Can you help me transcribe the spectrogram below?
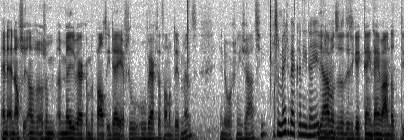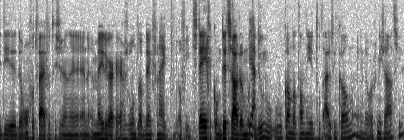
En, en als, als, als een, een medewerker een bepaald idee heeft, hoe, hoe werkt dat dan op dit moment in de organisatie? Als een medewerker een idee heeft. Ja, want dat is, ik, ik denk, neem aan dat die, die, de ongetwijfeld is er een, een, een medewerker ergens rondloopt denkt van hey, of iets tegenkomt, dit zouden we moeten Ja. doen. Hoe, hoe kan dat dan hier tot uiting komen in de organisatie?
